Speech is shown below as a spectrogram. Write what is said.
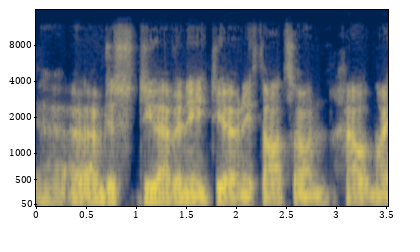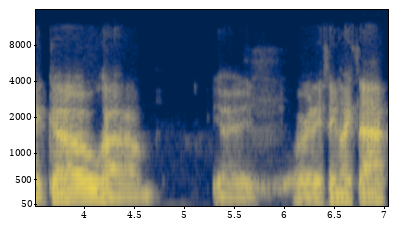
uh, I'm just. Do you have any Do you have any thoughts on how it might go, um, uh, or anything like that?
